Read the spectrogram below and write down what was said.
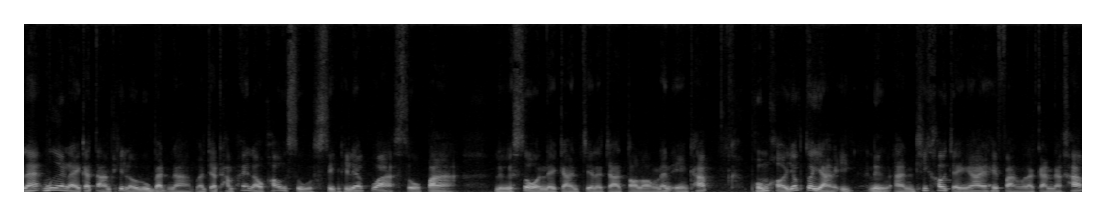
และเมื่อไรก็ตามที่เรารู้แบตนา มันจะทำให้เราเข้าสู่สิ่งที่เรียกว่าโซปาหรือโซนในการเจรจาต่อรองนั่นเองครับ ผมขอยกตัวอย่างอีกหนึ่งอันที่เข้าใจง่ายให้ฟังแล้วกันนะครับ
